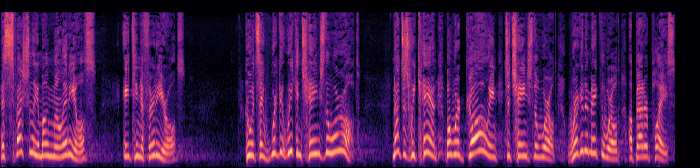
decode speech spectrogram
especially among millennials, 18 to 30 year olds, who would say, we can change the world. Not just we can, but we're going to change the world. We're going to make the world a better place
